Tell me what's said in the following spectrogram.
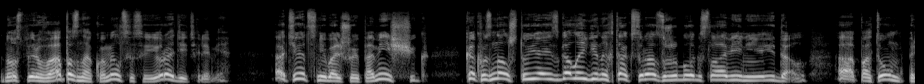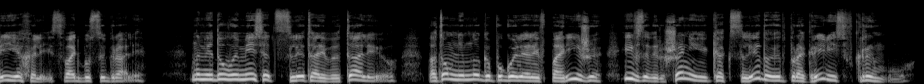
но сперва познакомился с ее родителями. Отец небольшой помещик. Как узнал, что я из Галыгиных, так сразу же благословение и дал. А потом приехали и свадьбу сыграли. На медовый месяц слетали в Италию, потом немного погуляли в Париже и в завершении как следует прогрелись в Крыму.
